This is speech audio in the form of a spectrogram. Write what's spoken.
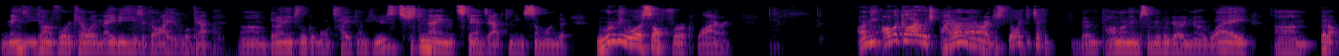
it means that you can't afford Ahkello, maybe he's a guy you look at. Um, but I need to look at more tape on Hughes. It's just a name that stands out to me as someone that we wouldn't be worse off for acquiring. And the other guy, which I don't know, I just feel like you take a bit of a pun on him. Some people go, no way. Um, but I,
